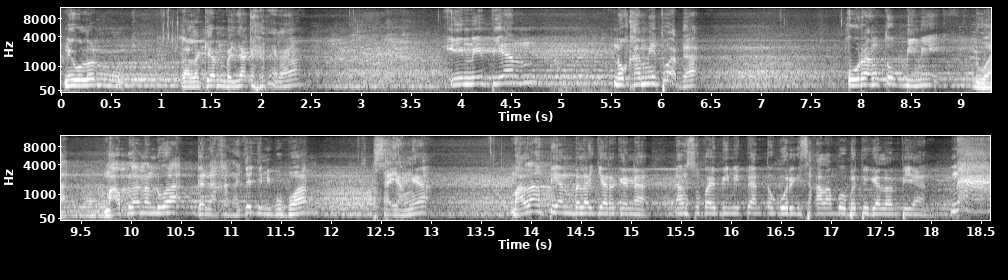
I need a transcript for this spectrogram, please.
Ini ulun lalakian banyak ya ini pian no kami itu ada. Orang tuh bini dua. Maaf lah nan dua. Genakan aja jadi bubuang sayangnya malah pian belajar kena. Yang supaya bini pian tuh guring sakalambu betiga lon pian. Nah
